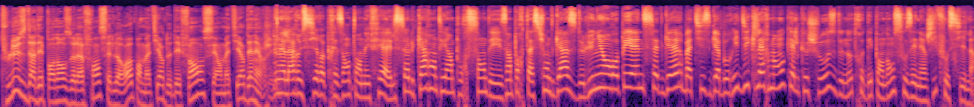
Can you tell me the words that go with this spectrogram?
plus d'indépendance de la France et de l'Europe en matière de défense et en matière d'énergie. La Russie représente en effet à elle seule 41% des importations de gaz de l'Union européenne. Cette guerre, Baptiste Gabory, dit clairement quelque chose de notre dépendance aux énergies fossiles.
